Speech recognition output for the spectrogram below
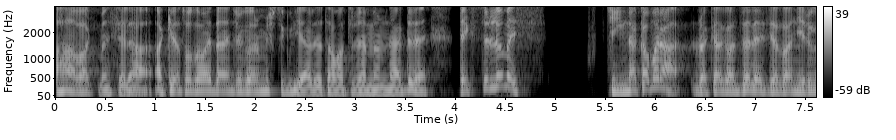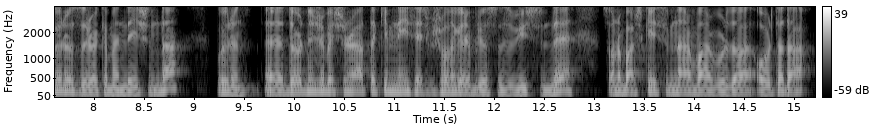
Aha bak mesela Akira Tozawa'yı daha önce görmüştük bir yerde tam hatırlamıyorum nerede de. Dexter Loomis. King Nakamura, Raquel Gonzalez yazan yeri görüyorsunuz recommendation'da. Buyurun. E, dördüncü, beşinci roundda kim neyi seçmiş onu görebiliyorsunuz bir üstünde. Sonra başka isimler var burada ortada.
